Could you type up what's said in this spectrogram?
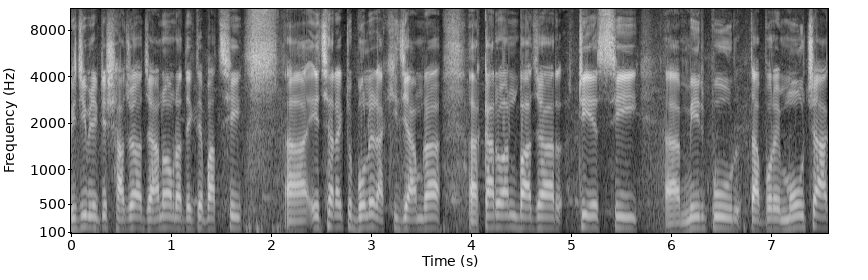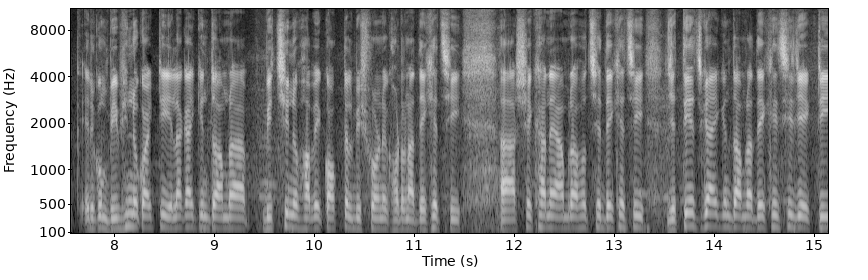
বিজিবির একটি সাজোয়া যানও আমরা দেখতে পাচ্ছি। এছাড়া একটু বলে রাখি যে আমরা কারওয়ান বাজার, টিএসসি মিরপুর, তারপরে মৌচাক, এরকম বিভিন্ন কয়েকটি এলাকায় কিন্তু আমরা বিচ্ছিন্নভাবে ককটেল বিস্ফোরণের ঘটনা দেখেছি। সেখানে আমরা হচ্ছে দেখেছি যে তেজগাঁয়ে কিন্তু আমরা দেখেছি যে একটি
